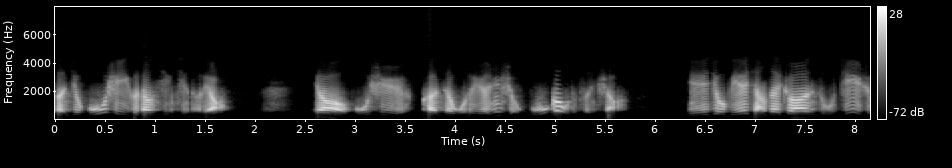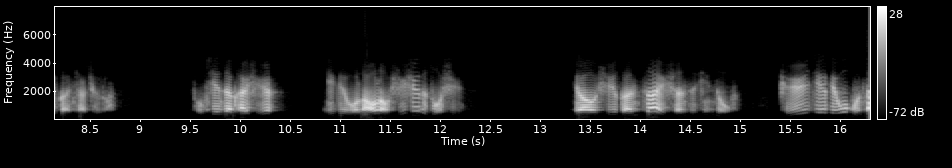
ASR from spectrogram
本就不是一个当刑警的料，要不是看在我的人手不够的份上，你就别想在专案组继续干下去了。从现在开始，你给我老老实实的做事。要是敢再擅自行动，直接给我滚蛋！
